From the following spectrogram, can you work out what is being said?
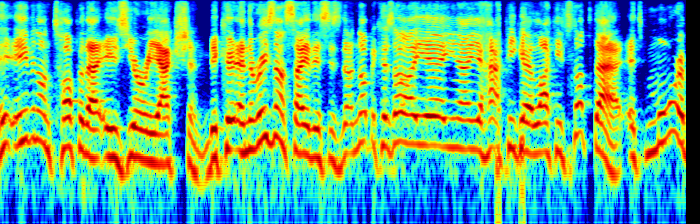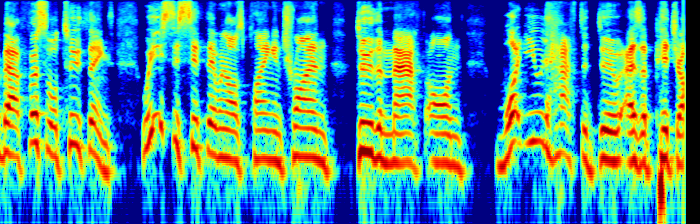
even on top of that is your reaction. Because and the reason i say this is not because oh yeah you know you're happy go lucky. It's not that. It's more about first of all two things. We used to sit there when i was playing and try and do the math on what you would have to do as a pitcher.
